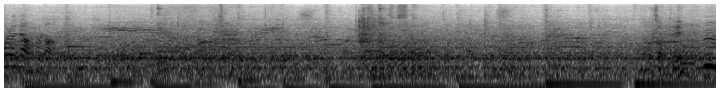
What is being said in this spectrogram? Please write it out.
これだほら。うん。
